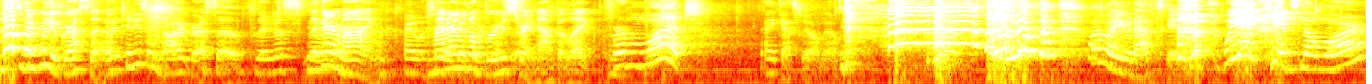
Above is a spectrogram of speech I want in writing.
That's very aggressive. My titties are not aggressive. They're just. Neither there. are mine. I wish Mine are a were a bit little bruised aggressive. right now, but like From what? I guess we all know. Why am I even asking? We ain't kids no more.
